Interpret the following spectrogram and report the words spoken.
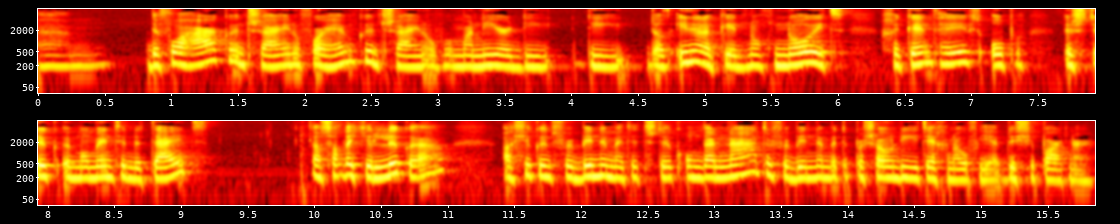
um, er voor haar kunt zijn of voor hem kunt zijn op een manier die, die dat innerlijke kind nog nooit gekend heeft. Op een stuk, een moment in de tijd. Dan zal het je lukken als je kunt verbinden met dit stuk. Om daarna te verbinden met de persoon die je tegenover je hebt. Dus je partner.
